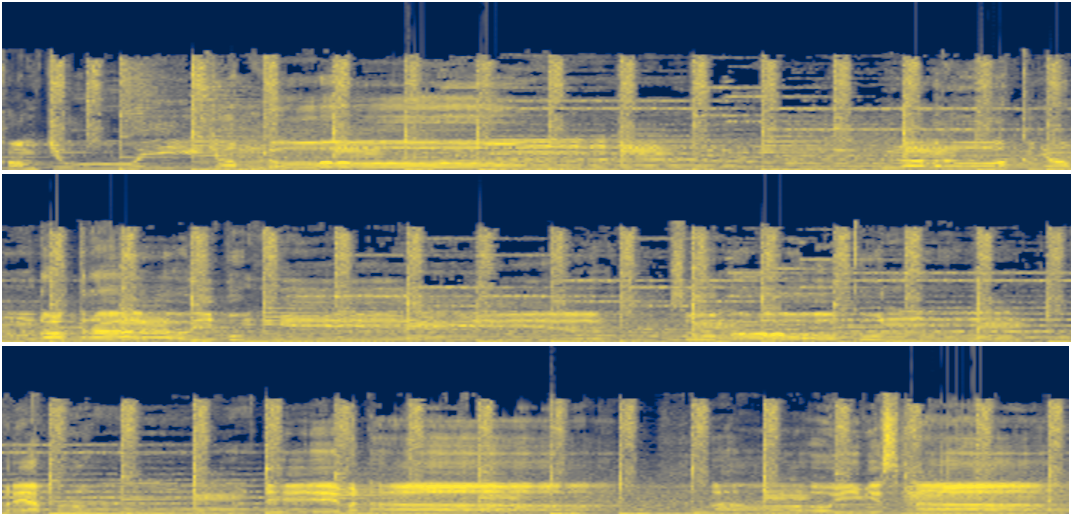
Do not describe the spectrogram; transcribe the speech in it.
ខំជួយចំឡងដល់ត្រើយពុំងារសូមអរគុណព្រះព្រំទេវតាអើយវាសនា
